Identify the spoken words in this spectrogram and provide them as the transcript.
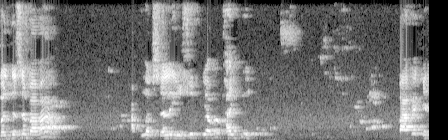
বলতেছে, বাবা, আপনার ছেলে ইউসুফ কি আমার ভাই কি পাকে কে?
